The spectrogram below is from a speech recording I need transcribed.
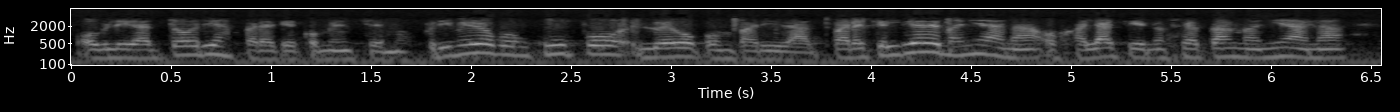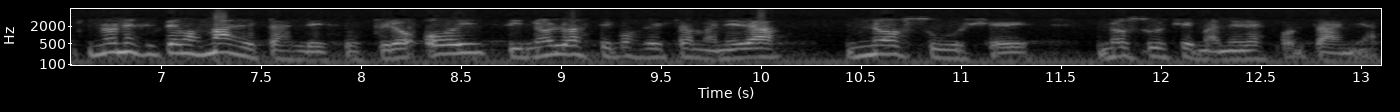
obligatorias para que comencemos. Primero con cupo, luego con paridad. Para que el día de mañana, ojalá que no sea tan mañana, no necesitemos más de estas leyes, pero hoy si no lo hacemos de esta manera no surge, no surge de manera espontánea.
